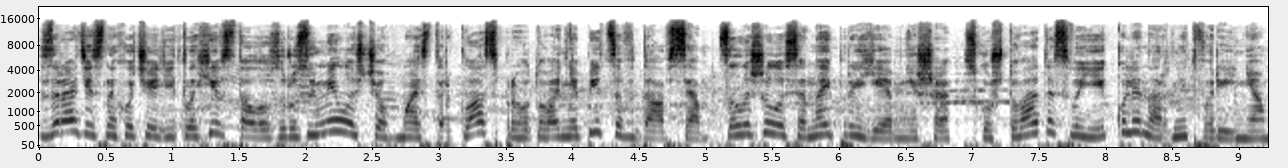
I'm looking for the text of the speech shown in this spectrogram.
З радісних очей дітлахів стало зрозуміло, що майстер-клас приготування піци вдався. Залишилося найприємніше скуштувати свої кулінарні творіння.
